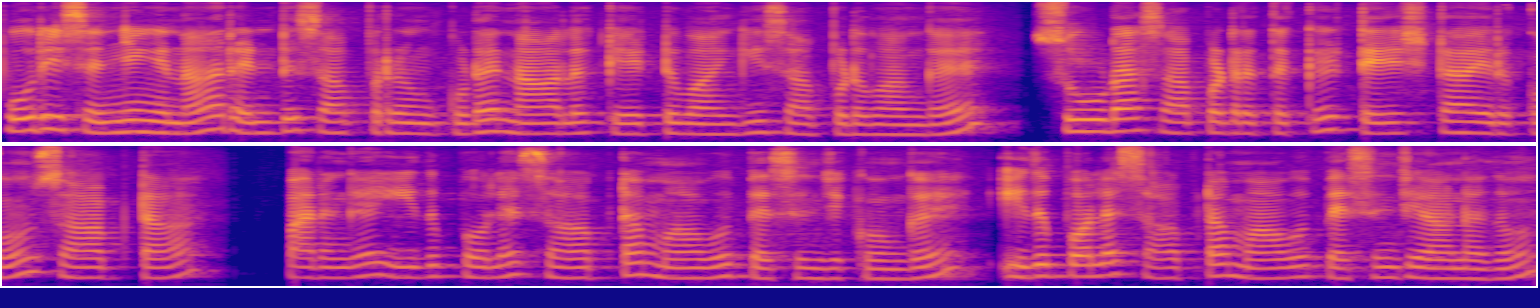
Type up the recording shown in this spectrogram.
பூரி செஞ்சிங்கன்னா ரெண்டு சாப்பிட்றவங்க கூட நாலு கேட்டு வாங்கி சாப்பிடுவாங்க. சூடாக சாப்பிட்றதுக்கு டேஸ்ட்டாக இருக்கும். சாப்பிட்டா பாருங்கள் இது போல் சாப்பிட்டா மாவு பிசைஞ்சிக்கோங்க. இது போல் சாப்பிட்டா மாவு பிசைஞ்சி ஆனதும்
